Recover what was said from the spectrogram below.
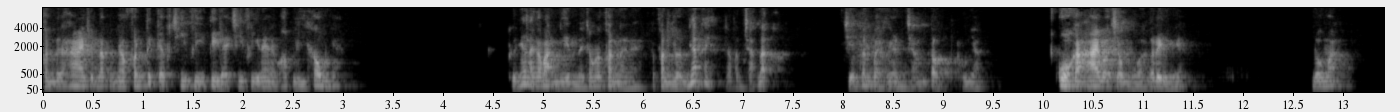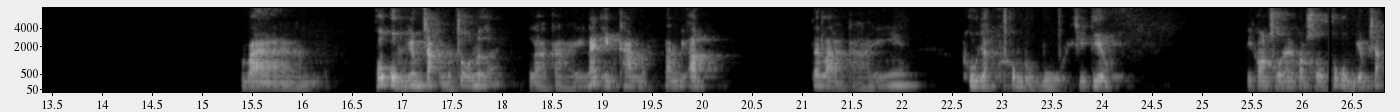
phần thứ hai chúng ta cùng nhau phân tích cái chi phí, tỷ lệ chi phí này có hợp lý không nhé. Thứ nhất là các bạn nhìn thấy trong cái phần này này, cái phần lớn nhất này là phần trả nợ chiếm phần 70% tổng thu nhập của cả hai vợ chồng của gia đình nhé. Đúng không ạ? Và vô cùng nghiêm trọng một chỗ nữa là cái net income đang bị âm, tức là cái thu nhập không đủ bù để chi tiêu. Thì con số này là con số vô cùng nghiêm trọng.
